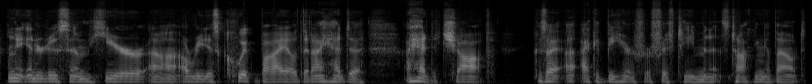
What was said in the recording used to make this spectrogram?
I'm going to introduce him here. Uh, I'll read his quick bio that I had to I had to chop because I, I could be here for 15 minutes talking about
